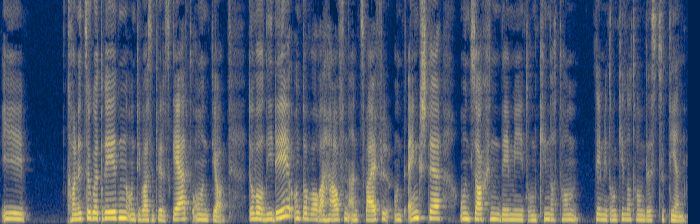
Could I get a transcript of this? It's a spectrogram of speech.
ich kann nicht so gut reden und ich weiß nicht, wie das geht und ja, da war die Idee und da war ein Haufen an Zweifel und Ängste und Sachen, die mich darum kindert haben, die mich darum kindert haben, das zu tun.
